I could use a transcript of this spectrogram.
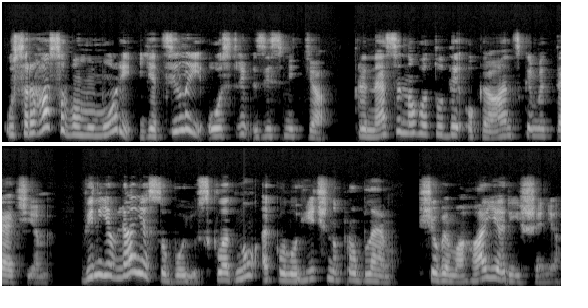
У Саргасовому морі є цілий острів зі сміття, принесеного туди океанськими течіями. Він являє собою складну екологічну проблему, що вимагає рішення.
